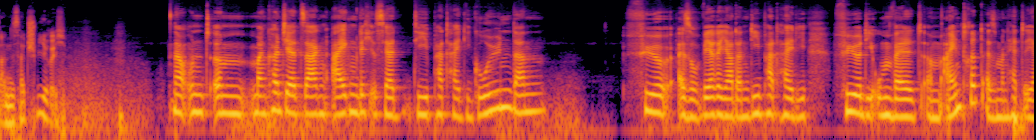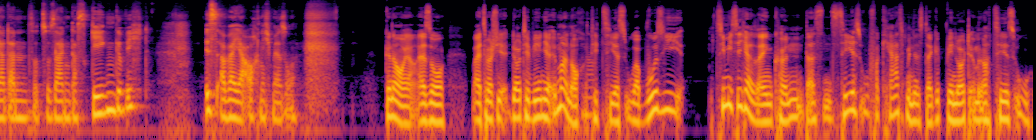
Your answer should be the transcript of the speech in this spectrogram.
dann ist halt schwierig. Na, und ähm, man könnte jetzt sagen, eigentlich ist ja die Partei Die Grünen dann für, also wäre ja dann die Partei, die für die Umwelt ähm, eintritt. Also man hätte ja dann sozusagen das Gegengewicht. Ist aber ja auch nicht mehr so. Genau, ja. Also, weil zum Beispiel Leute wählen ja immer noch die CSU, obwohl sie ziemlich sicher sein können, dass es einen CSU-Verkehrsminister gibt, wählen Leute immer noch CSU.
